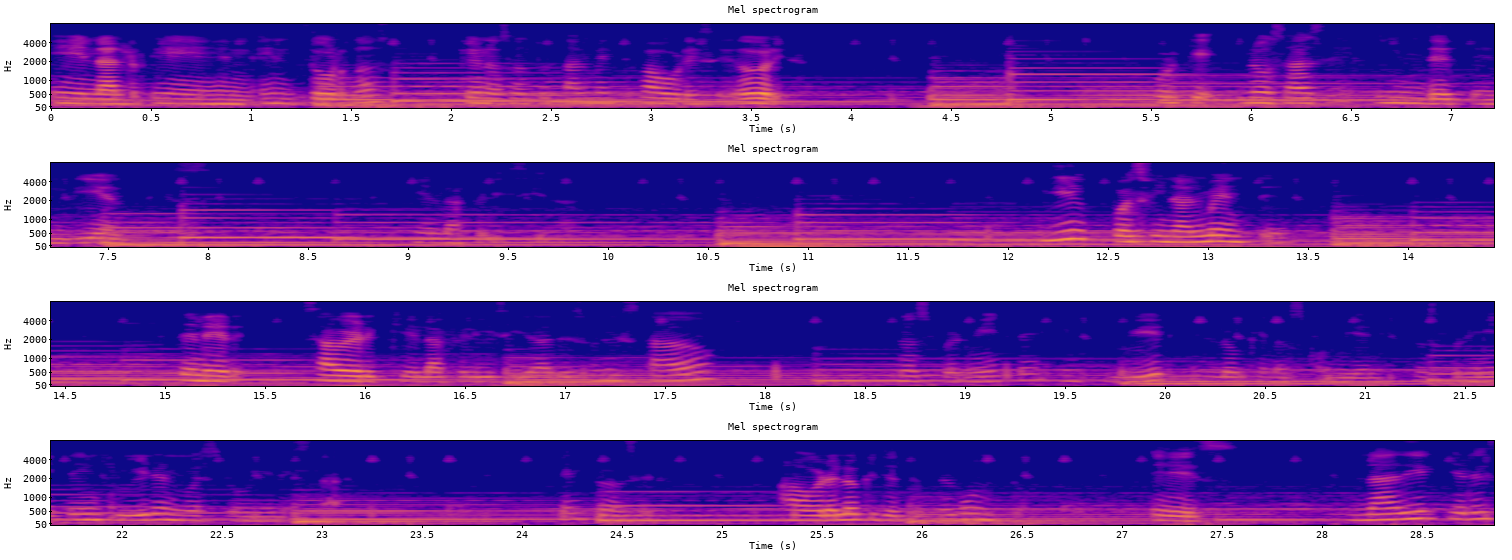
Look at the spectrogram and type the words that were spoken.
en, en entornos que no son totalmente favorecedores porque nos hace independientes en la felicidad. Y pues finalmente, tener, saber que la felicidad es un estado nos permite influir en lo que nos conviene, nos permite influir en nuestro bienestar. Entonces, ahora lo que yo te pregunto es, ¿nadie quiere,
